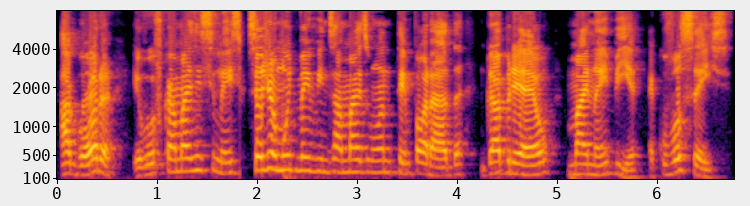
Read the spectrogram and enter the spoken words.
Agora eu vou ficar mais em silêncio. Sejam muito bem-vindos a mais uma temporada. Gabriel, Mainã e Bia. É com vocês.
